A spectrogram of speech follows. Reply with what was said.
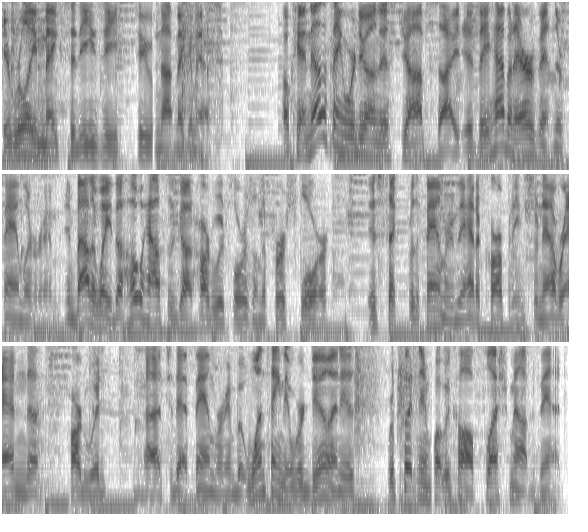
it really makes it easy to not make a mess. Okay, another thing we're doing on this job site is they have an air vent in their family room. And by the way, the whole house has got hardwood floors on the first floor. Is set for the family room, they had a carpeting. So now we're adding the hardwood uh, to that family room. But one thing that we're doing is we're putting in what we call a flush mount vent.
